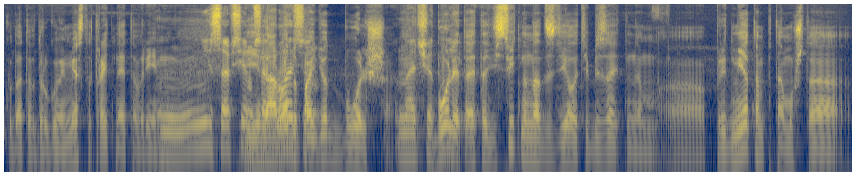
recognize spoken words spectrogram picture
куда-то в другое место, тратить на это время. Не совсем И согласен. народу пойдет больше. Значит, Более того, это действительно надо сделать обязательным э, предметом, потому что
